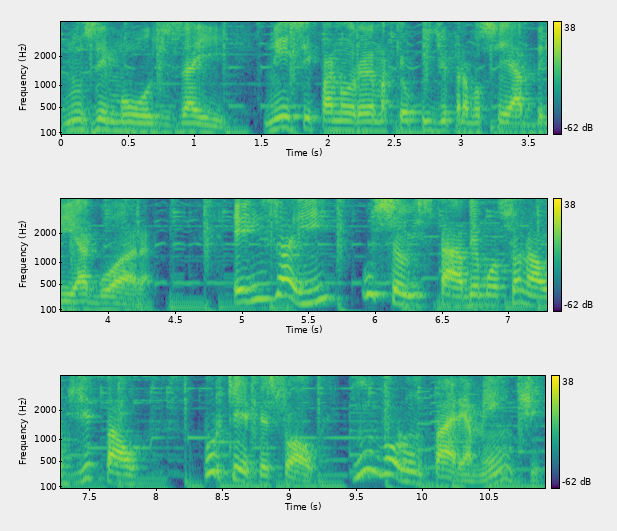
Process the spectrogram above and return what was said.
nos emojis aí, nesse panorama que eu pedi para você abrir agora? Eis aí o seu estado emocional digital. Por quê, pessoal? Involuntariamente,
